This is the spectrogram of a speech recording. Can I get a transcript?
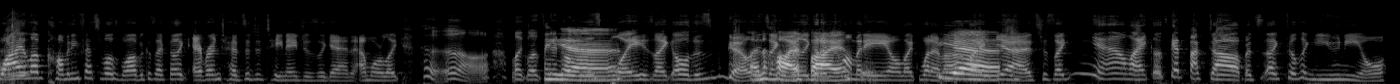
why I love comedy festival as well because I feel like everyone turns into teenagers again, and we're like, "Ugh," like let's get over Yeah. this boy. He's like, oh, this girl is like really good at comedy or like whatever. Yeah. Like, yeah, it's just like yeah, like let's get fucked up. It's like feels like uni or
